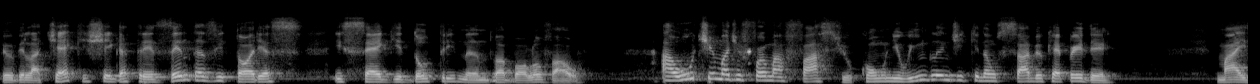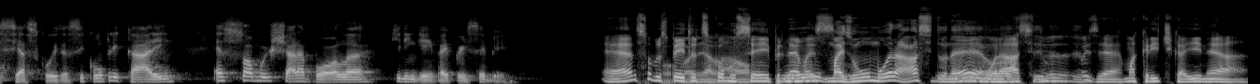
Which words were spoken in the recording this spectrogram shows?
Bill Belichick chega a 300 vitórias e segue doutrinando a bola oval. A última de forma fácil com o New England que não sabe o que é perder. Mas se as coisas se complicarem, é só murchar a bola que ninguém vai perceber. É, sobre os oh, Patriots, como sempre, né? Mas, mas um humor ácido, né? Um humor ácido. Pois é, uma crítica aí, né? A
